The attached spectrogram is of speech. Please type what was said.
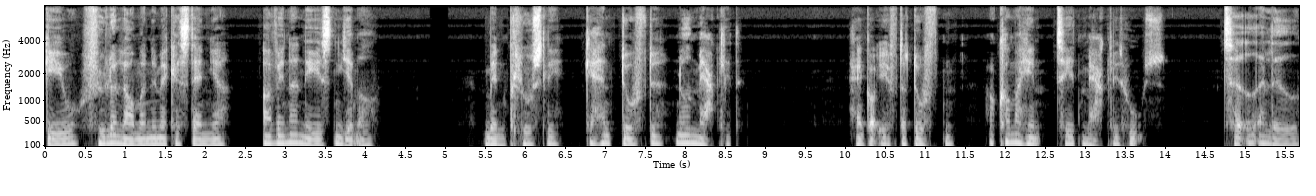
Geo fylder lommerne med kastanjer og vender næsten hjemad. Men pludselig kan han dufte noget mærkeligt. Han går efter duften og kommer hen til et mærkeligt hus. Taget er lavet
